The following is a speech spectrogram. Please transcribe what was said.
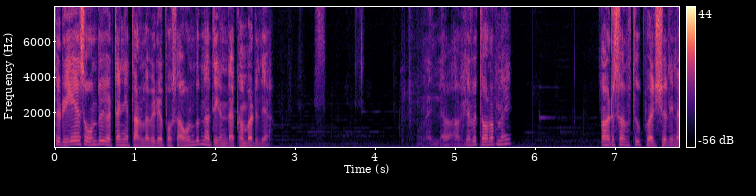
ചെറിയ സൗണ്ട് കേട്ടാൽ ഞാൻ തള്ള വരും. അപ്പോൾ സൗണ്ടൊന്നും അധികം ഉണ്ടാക്കാൻ പാടില്ല. അല്ല വാതിലൊക്കെ തുറന്നേ. ഒരു സ്ഥലത്ത് പരിശോധന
